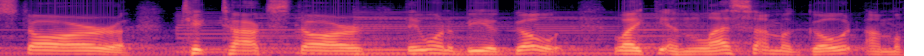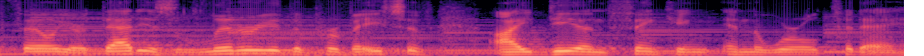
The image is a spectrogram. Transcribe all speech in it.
star, a TikTok star. They want to be a goat. Like, unless I'm a goat, I'm a failure. That is literally the pervasive idea and thinking in the world today.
